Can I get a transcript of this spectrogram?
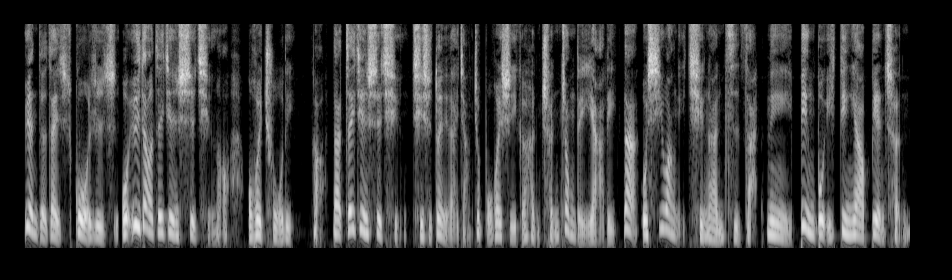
怨着在过日子。我遇到这件事情哦，我会处理。好，那这件事情其实对你来讲就不会是一个很沉重的压力。那我希望你清安自在，你并不一定要变成。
